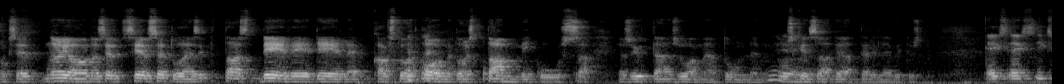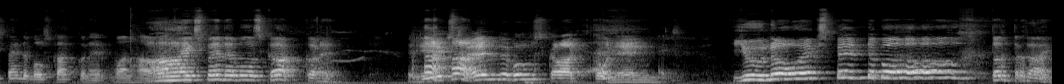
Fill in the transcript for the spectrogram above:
Onko se, no joo, no se, se, se tulee sitten taas DVDlle 2013 tammikuussa, jos yhtään Suomea tunnen. Niin. Tuskin saa teatterilevitystä. Eikö, eikö Expendables 2 vanha Ah, Expendables 2! Expendables 2. You know Expendable! Totta kai.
